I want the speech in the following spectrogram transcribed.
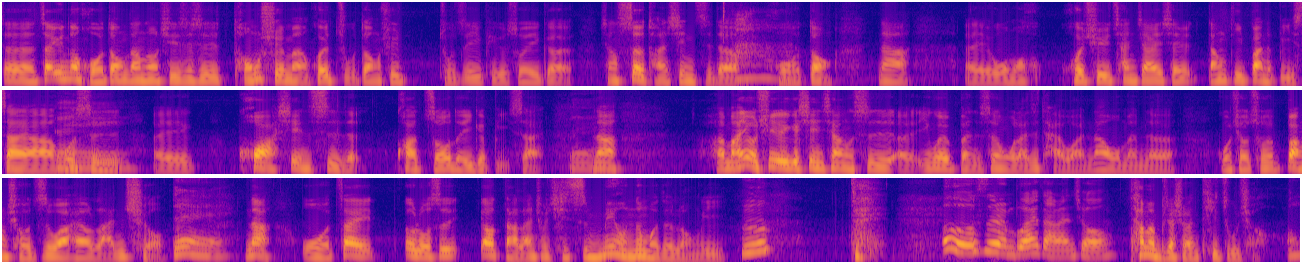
呃在运动活动当中，其实是同学们会主动去组织一，比如说一个像社团性质的活动，那。呃，我们会去参加一些当地办的比赛啊，或是呃跨县市的、跨州的一个比赛。那还蛮有趣的一个现象是，呃，因为本身我来自台湾，那我们的国球除了棒球之外，还有篮球。对。那我在俄罗斯要打篮球，其实没有那么的容易。嗯。对。俄罗斯人不爱打篮球，他们比较喜欢踢足球。哦。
